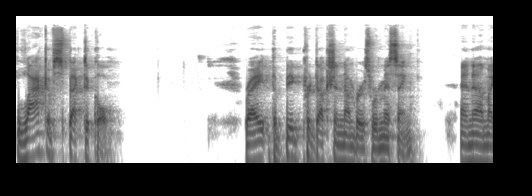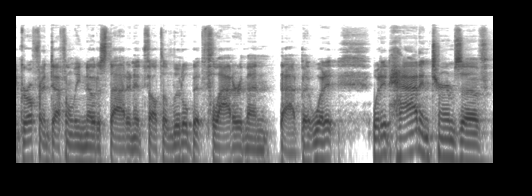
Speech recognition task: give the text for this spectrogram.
lack of spectacle, right? The big production numbers were missing. And uh, my girlfriend definitely noticed that, and it felt a little bit flatter than that. But what it what it had in terms of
